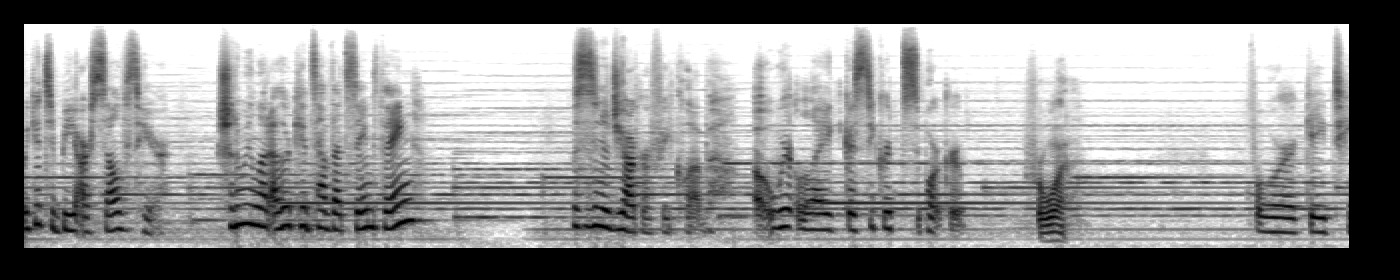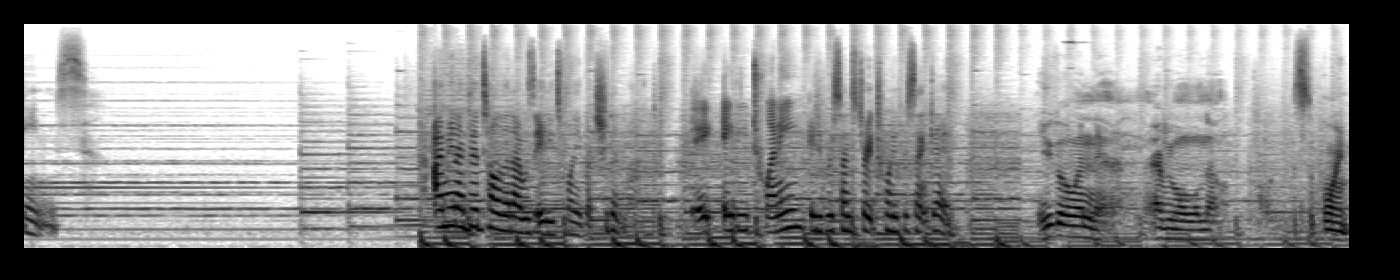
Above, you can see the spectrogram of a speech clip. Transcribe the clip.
We get to be ourselves here. Shouldn't we let other kids have that same thing? This isn't a geography club. Uh, we're like a secret support group For what? for gay teens. I mean, I did tell her that I was 80 20, but she didn't mind. 80 20? 80% straight, 20% gay. You go in there, everyone will know. What's the point?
